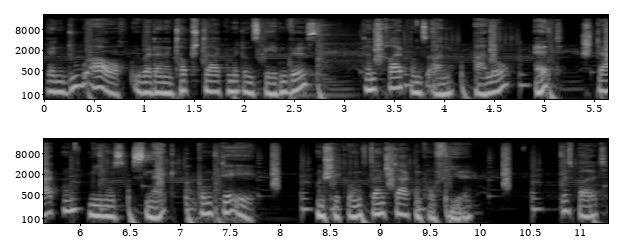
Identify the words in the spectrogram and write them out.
Wenn du auch über deine Top-Stärke mit uns reden willst, dann schreib uns an hallo at stärken-snack.de und schicke uns dein Stärkenprofil. Bis bald.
